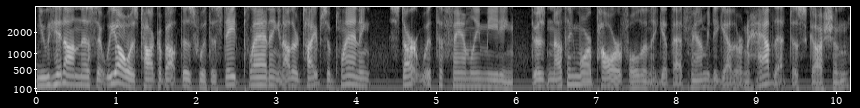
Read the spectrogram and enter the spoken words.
you hit on this that we always talk about this with estate planning and other types of planning. Start with the family meeting. There's nothing more powerful than to get that family together and have that discussion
